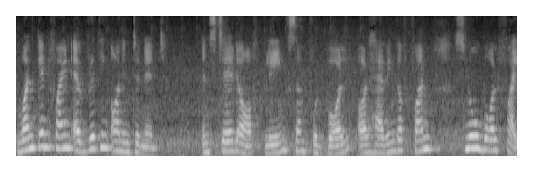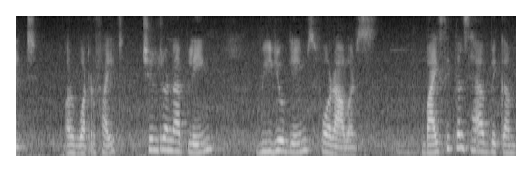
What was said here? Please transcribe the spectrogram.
one can find everything on internet. Instead of playing some football or having a fun snowball fight or water fight children are playing video games for hours. Bicycles have become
